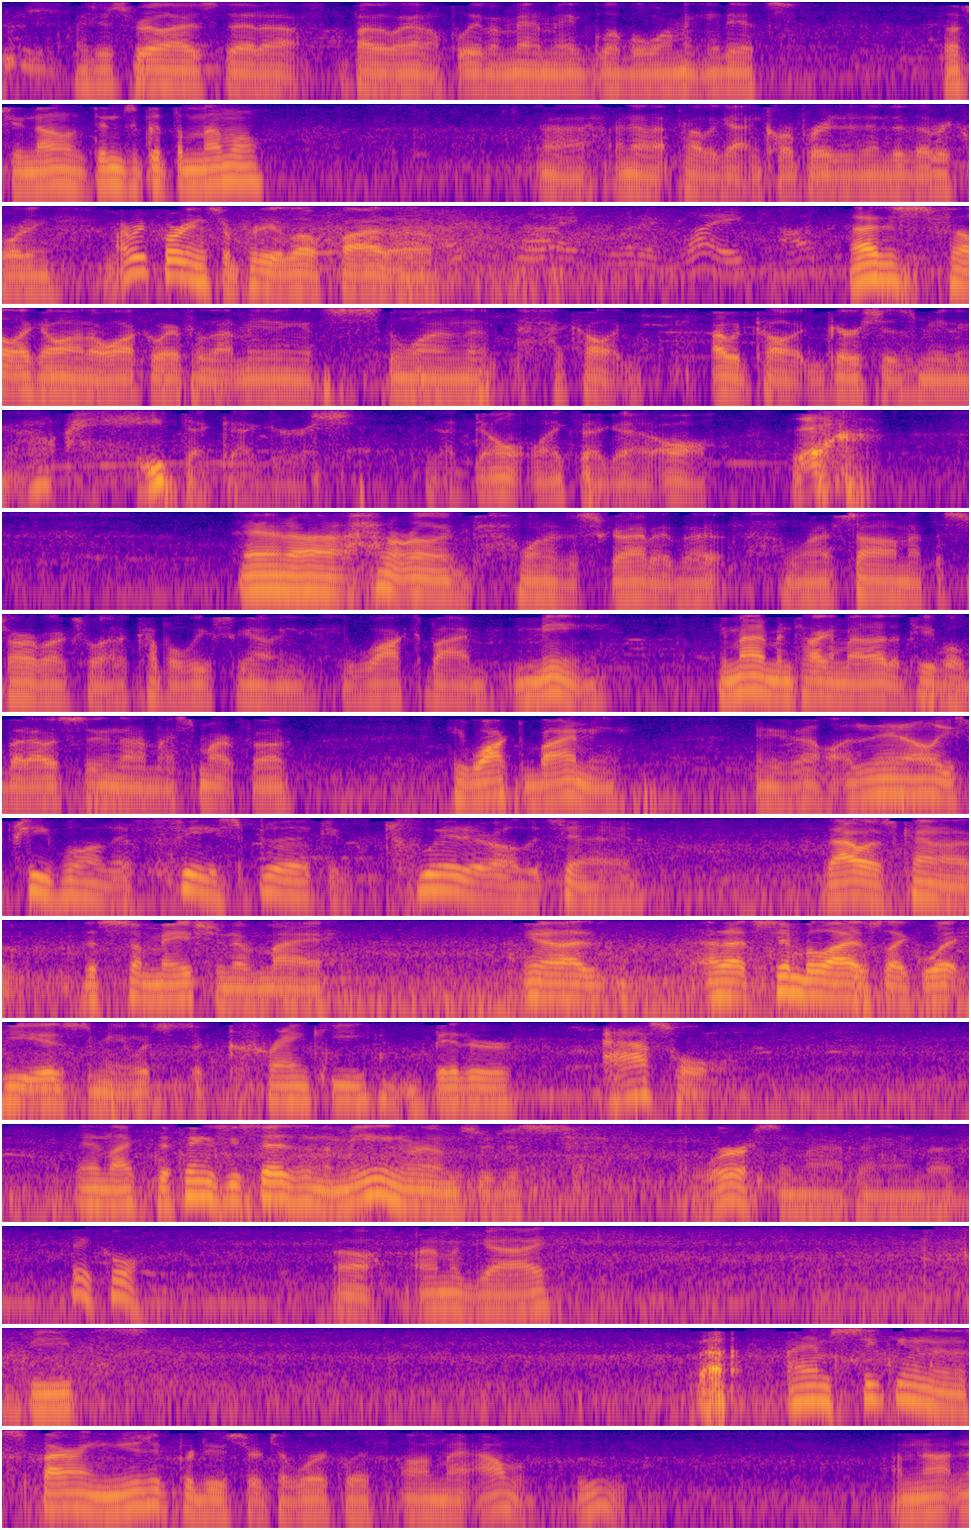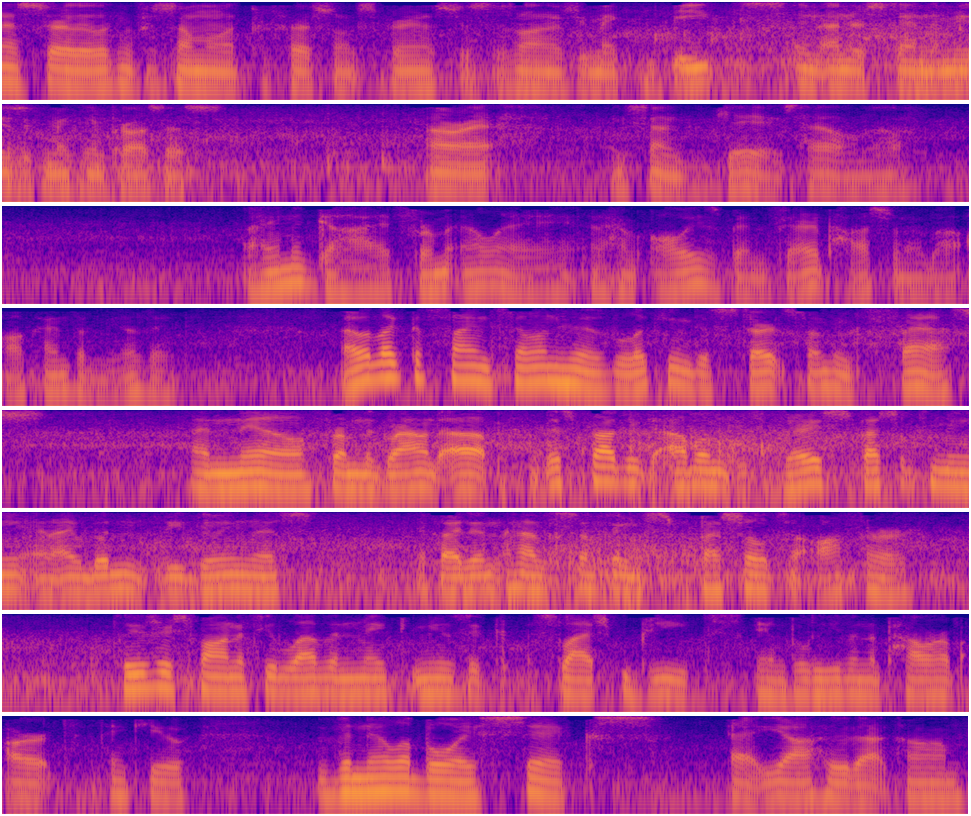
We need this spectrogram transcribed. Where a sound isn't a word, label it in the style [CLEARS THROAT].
[CLEARS THROAT] I just realized that, uh, by the way, I don't believe in man-made global warming idiots. Don't you know? Didn't you get the memo? Uh, I know that probably got incorporated into the recording. My recordings are pretty low-fi, though. I just felt like I wanted to walk away from that meeting. It's the one that I call it, I would call it Gersh's meeting. I, don't, I hate that guy, Gersh. I don't like that guy at all. And uh, I don't really want to describe it, but when I saw him at the Starbucks, what, a couple of weeks ago, he, he walked by me. He might have been talking about other people, but I was sitting there on my smartphone. He walked by me, and he's all, and then all these people on their Facebook and Twitter all the time. That was kind of the summation of my, you know, that, that symbolized like what he is to me, which is a cranky, bitter asshole. And like the things he says in the meeting rooms are just worse in my opinion. But hey, cool. Oh, I'm a guy. Beats. I am seeking an aspiring music producer to work with on my album. Ooh. I'm not necessarily looking for someone with professional experience, just as long as you make beats and understand the music making process. Alright. You sound gay as hell, though. I am a guy from LA and have always been very passionate about all kinds of music. I would like to find someone who is looking to start something fresh and new from the ground up. This project album is very special to me and I wouldn't be doing this if I didn't have something special to offer. Please respond if you love and make music slash beats and believe in the power of art. Thank you. Vanilla Boy 6 at yahoo.com.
